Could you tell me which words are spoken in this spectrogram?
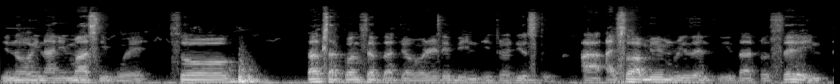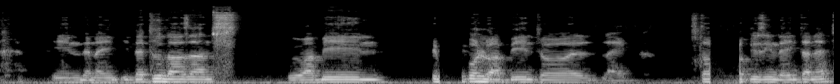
you know in an immersive way. So that's a concept that you have already been introduced to. I, I saw a meme recently that was saying in the in the 2000s we were being people were being told like stop using the internet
